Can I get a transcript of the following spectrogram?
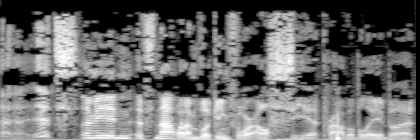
Uh, it's. I mean, it's not what I'm looking for. I'll see it probably, but.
